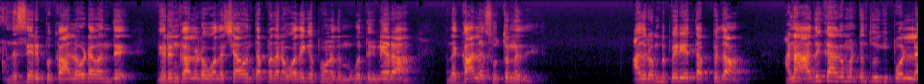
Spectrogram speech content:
அந்த செருப்பு காலோட வந்து வெறும் காலோட உதச்சாவும் தப்பு தானே உதைக்க போனது முகத்துக்கு நேராக அந்த காலை சுற்றுனது அது ரொம்ப பெரிய தப்பு தான். ஆனால் அதுக்காக மட்டும் தூக்கி போடல.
